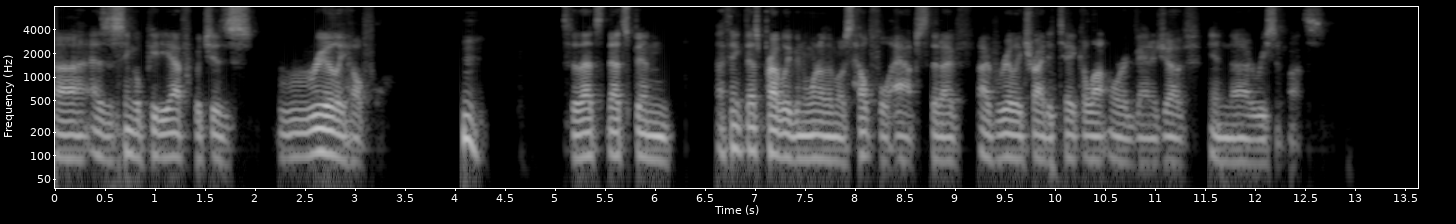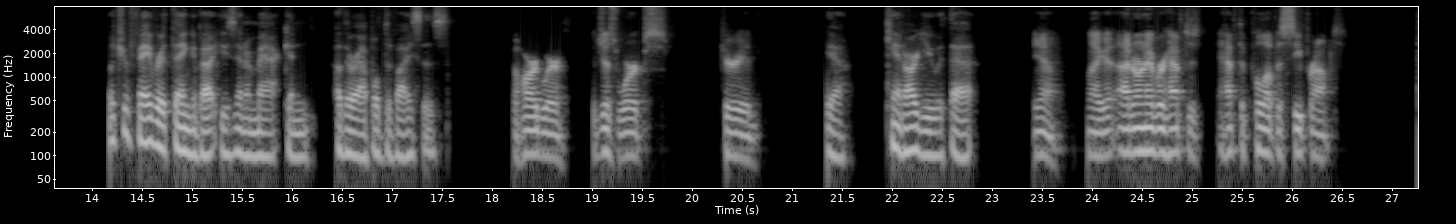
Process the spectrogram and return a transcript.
uh, as a single PDF, which is really helpful. Hmm. So that's that's been I think that's probably been one of the most helpful apps that I've I've really tried to take a lot more advantage of in uh, recent months. What's your favorite thing about using a Mac and other Apple devices? The hardware. It just works. Period. Yeah. Can't argue with that. Yeah. Like I don't ever have to have to pull up a C prompt.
